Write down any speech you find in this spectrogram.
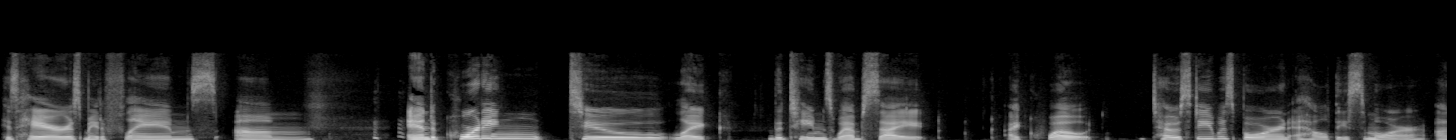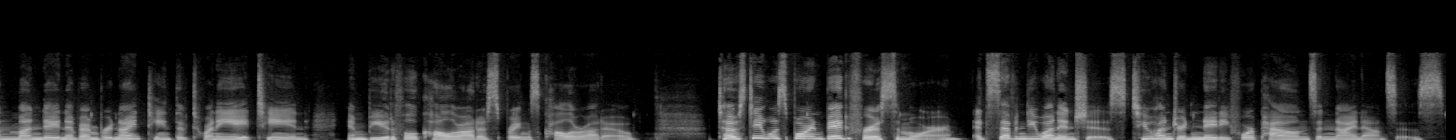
His hair is made of flames. Um, and according to like the team's website, I quote, Toasty was born a healthy s'more on Monday, November 19th of 2018 in beautiful Colorado Springs, Colorado. Toasty was born big for a s'more at 71 inches, 284 pounds, and 9 ounces.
